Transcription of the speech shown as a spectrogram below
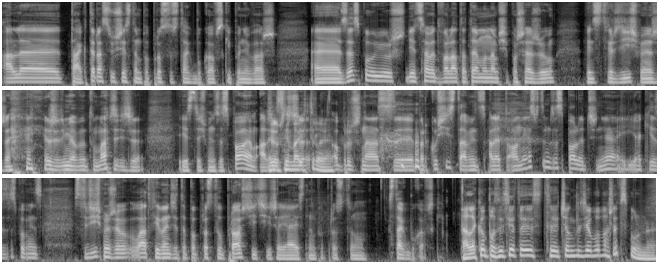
ale tak, teraz już jestem po prostu Stach Bukowski, ponieważ e, zespół już niecałe dwa lata temu nam się poszerzył, więc stwierdziliśmy, że jeżeli miałbym tłumaczyć, że jesteśmy zespołem, ale Że już nie ma ich oprócz nas y, perkusista, więc ale to on jest w tym zespole, czy nie? I jaki jest zespół, więc stwierdziliśmy, że łatwiej będzie to po prostu uprościć i że ja jestem po prostu Stach Bukowski. Ale kompozycja to jest e, ciągle dzieło wasze wspólne.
